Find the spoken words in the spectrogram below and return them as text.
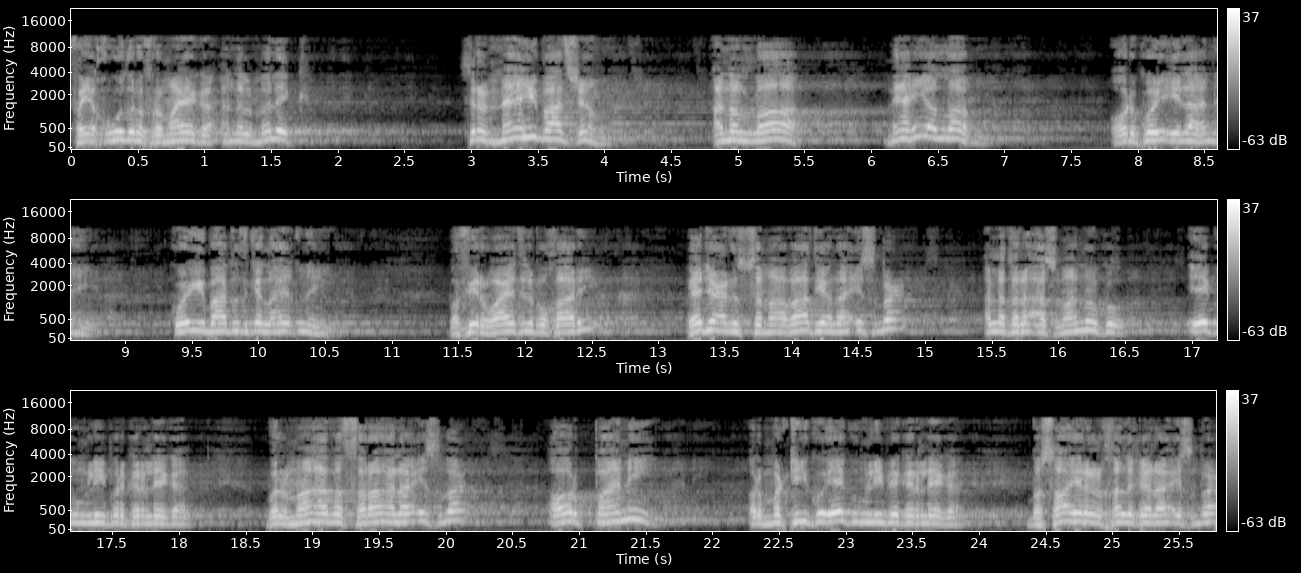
فیقود اور فرمائے گا ان الملک۔ صرف میں ہی بادشاہ ہوں۔ ان اللہ، میں ہی اللہ ہوں۔ اور کوئی الہ نہیں۔ کوئی عبادت کے لائق نہیں۔ وفی روایت البخاری یجعل السماوات علی اسبع اللہ تعالیٰ آسمانوں کو ایک انگلی پر کر لے گا۔ والماء والثرى علی اسبع اور پانی اور مٹی کو ایک انگلی پہ کر لے گا۔ بصائر الخلق علی اسبع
